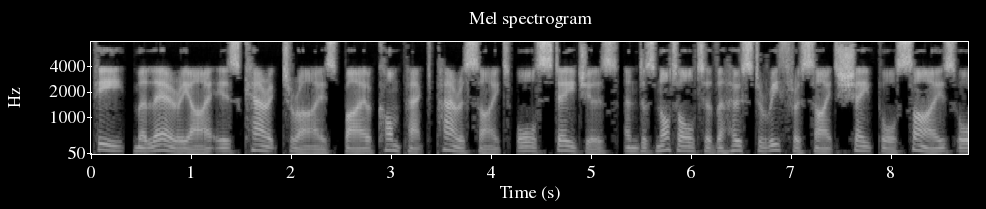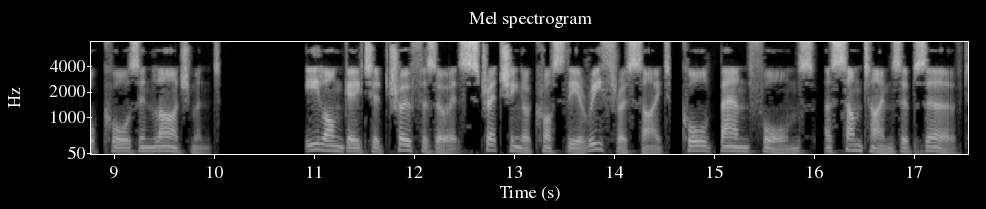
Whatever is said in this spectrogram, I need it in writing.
P. malariae is characterized by a compact parasite all stages and does not alter the host erythrocyte's shape or size or cause enlargement. Elongated trophozoites stretching across the erythrocyte, called band forms, are sometimes observed.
